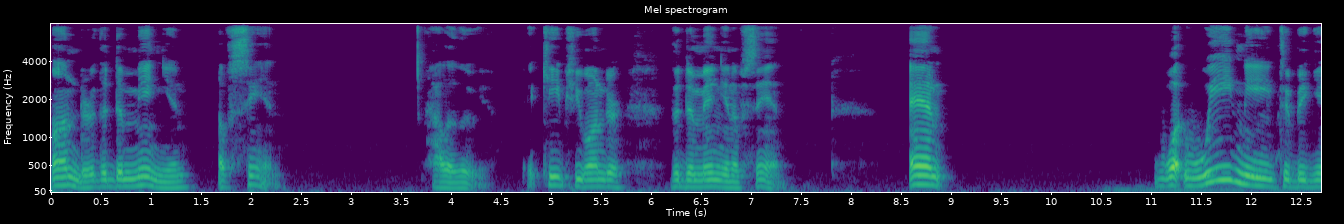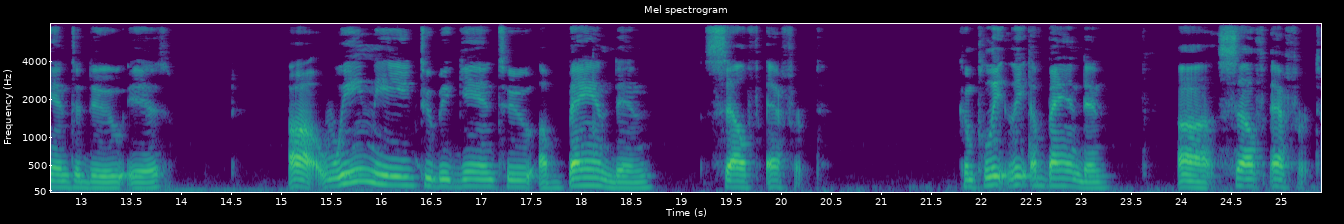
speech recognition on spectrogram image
under the dominion of sin. Hallelujah. It keeps you under the dominion of sin. And what we need to begin to do is uh, we need to begin to abandon self effort. Completely abandon uh, self effort.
